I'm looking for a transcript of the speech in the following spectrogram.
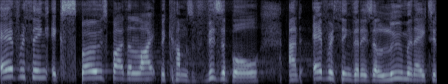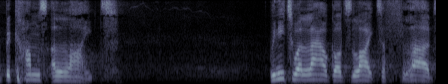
everything exposed by the light becomes visible, and everything that is illuminated becomes a light. We need to allow God's light to flood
